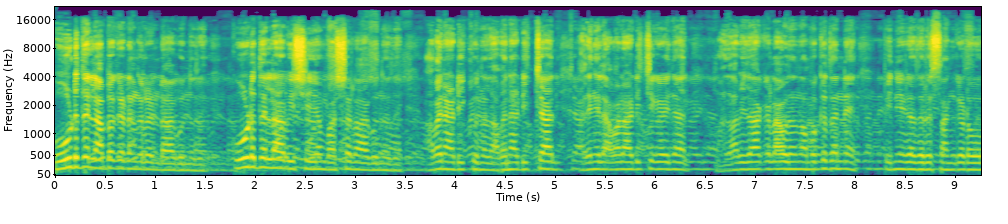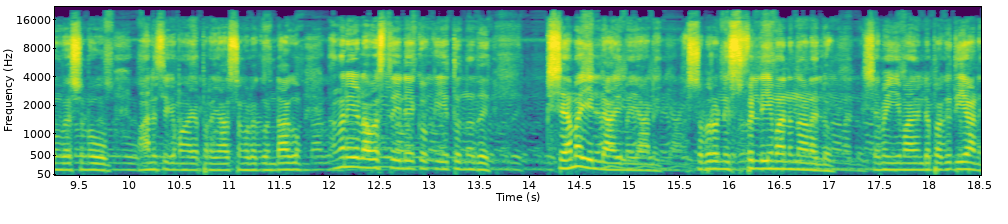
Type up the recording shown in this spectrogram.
കൂടുതൽ അപകടങ്ങൾ ഉണ്ടാകുന്നത് കൂടുതൽ ആ വിഷയം വഷളാകുന്നത്. അവൻ അടിച്ചാൽ അല്ലെങ്കിൽ അവൾ അടിച്ചു കഴിഞ്ഞാൽ മാതാപിതാക്കളാവുന്ന നമുക്ക് തന്നെ പിന്നീട് അതൊരു സങ്കടവും വിഷമവും മാനസികമായ പ്രയാസങ്ങളൊക്കെ ഉണ്ടാകും. അങ്ങനെയുള്ള അവസ്ഥയിലേക്കൊക്കെ എത്തുന്നത് ക്ഷമയില്ലായ്മയാണ്. അഷബറു നിസ്ഫല്ലീമാൻ എന്നാണല്ലോ. ക്ഷമ ഈമാനിന്റെ പകുതിയാണ്.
